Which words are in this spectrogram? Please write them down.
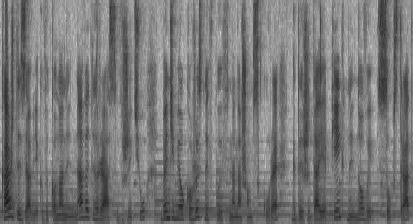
Każdy zabieg wykonany nawet raz w życiu będzie miał korzystny wpływ na naszą skórę, gdyż daje piękny nowy substrat,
